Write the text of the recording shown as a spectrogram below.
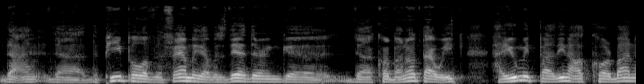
the, the, the people of the family that was there during uh, the korbanot that week, hayumit al korban.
